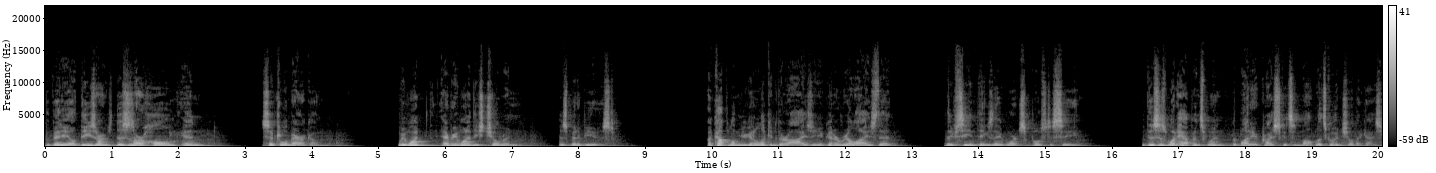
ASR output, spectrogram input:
the video, these are this is our home in Central America. We want every one of these children has been abused. A couple of them, you're going to look into their eyes and you're going to realize that they've seen things they weren't supposed to see. But this is what happens when the body of Christ gets involved. Let's go ahead and show that, guys.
